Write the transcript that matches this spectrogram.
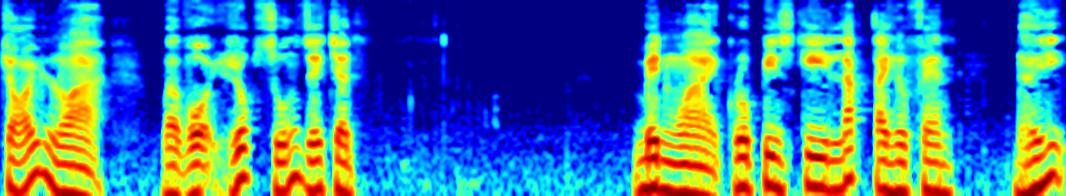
chói lòa và vội rút xuống dưới chân. Bên ngoài, Kropinski lắc tay Herfen. Đấy!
